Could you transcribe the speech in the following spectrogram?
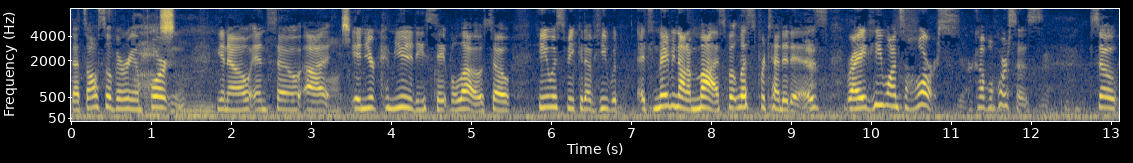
that's also very important. Awesome. You know, and so uh, awesome. in your community, state below. So he was speaking of he would it's maybe not a must but let's pretend it is yeah. right he wants a horse yeah. or a couple horses yeah. So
